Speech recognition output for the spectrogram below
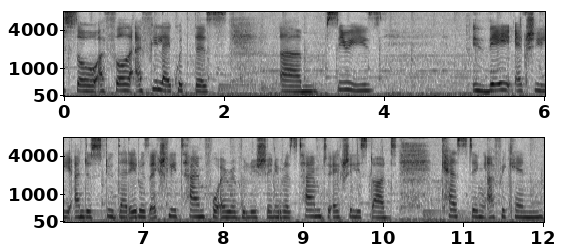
So I feel I feel like with this um, series they actually understood that it was actually time for a revolution. It was time to actually start casting African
